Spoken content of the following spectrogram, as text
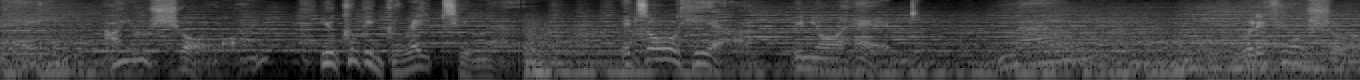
eh? Are you sure? You could be great, you know. It's all here, in your head. No? Well, if you're sure,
